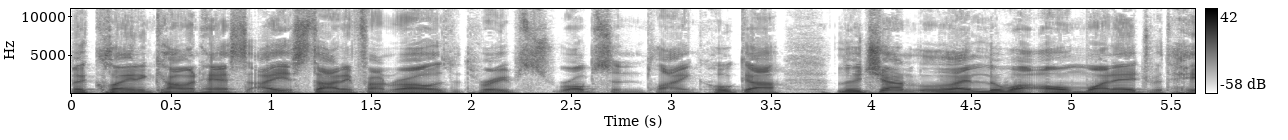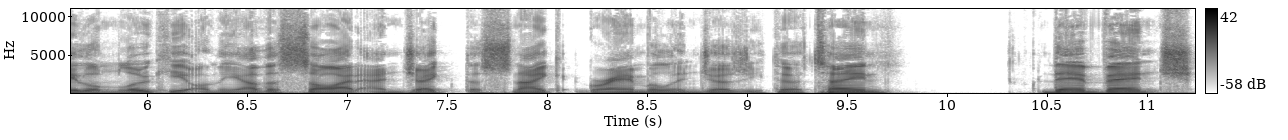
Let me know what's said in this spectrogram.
McLean and Coen Hess are your starting front rowers with Reece Robson playing hooker. Lucian Leilua on one edge with Heilum Luki on the other side and Jake the Snake Granville in jersey 13. Their bench,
